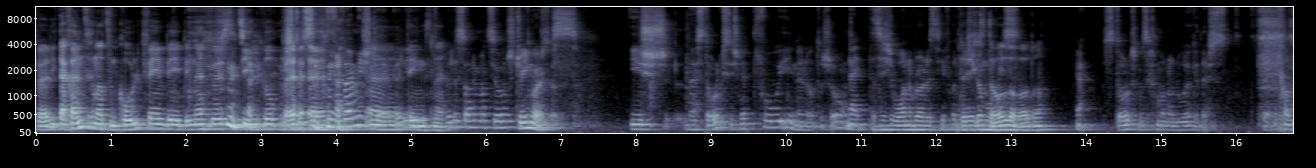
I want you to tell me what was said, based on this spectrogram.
völlig. Der könnte sich noch zum Kultfilm bei, bei einer gewissen Zielgruppe. Ist das, äh, von wem ist der? äh, Dings, ne? Welches Animationsstudio? Dreamworks. Ist. Nein, Storks ist nicht von ihnen, oder schon? Nein, das ist Warner Brothers die von das ist Lego das Movies. Dollar, oder? Storks muss ich mal noch schauen. Das ist, ich habe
